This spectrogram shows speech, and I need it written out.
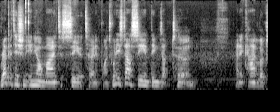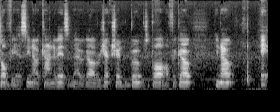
repetition in your mind to see the turning points. When you start seeing things that turn, and it kind of looks obvious, you know, it kind of is. There we go, rejection, boom, support, off we go. You know, it,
